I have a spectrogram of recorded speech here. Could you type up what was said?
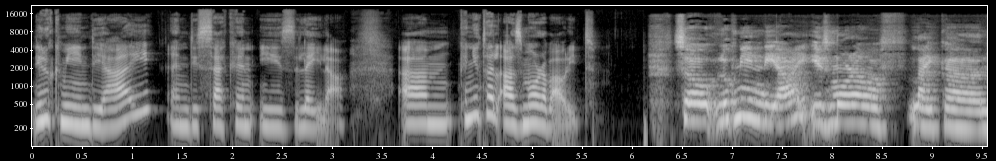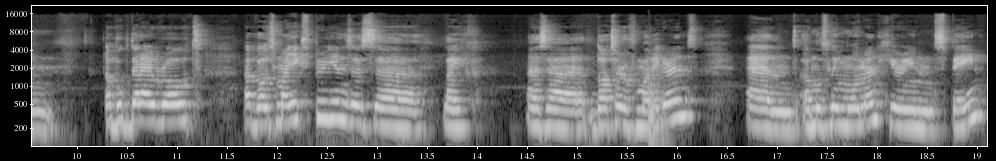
Look Me in the Eye," and the second is Layla. Um, can you tell us more about it? So, "Look Me in the Eye" is more of like um, a book that I wrote about my experience as a, like as a daughter of migrants and a Muslim woman here in Spain.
